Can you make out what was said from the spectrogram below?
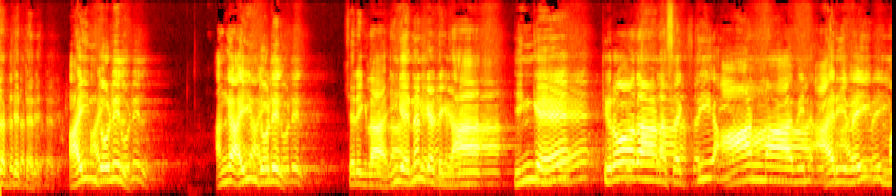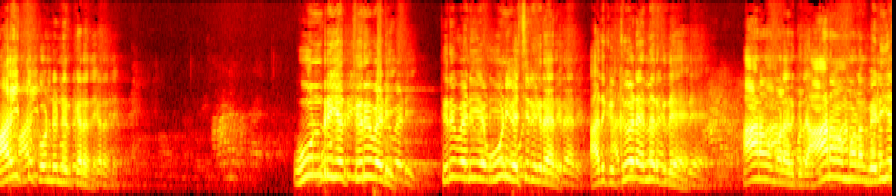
சப்ஜெக்ட் அது ஐந்தொழில் அங்க ஐந்தொழில் சரிங்களா? இங்க என்னன்னு கேட்டீங்கன்னா இங்க திரோதான சக்தி ஆன்மாவின் அறிவை மறைத்து கொண்டு நிற்கிறது. ஊன்றிய திருவடி. திருவடியை ஊனி வச்சிருக்கிறாரு. அதுக்கு கீழே என்ன இருக்குது? ஆணவ மலம் இருக்குது. ஆணவ மலம். வெளியே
